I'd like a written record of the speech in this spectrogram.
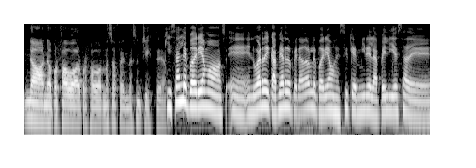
No, no, por favor, por favor, no se ofenda, es un chiste. Quizás le podríamos, eh, en lugar de cambiar de operador, le podríamos decir que mire la peli esa de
